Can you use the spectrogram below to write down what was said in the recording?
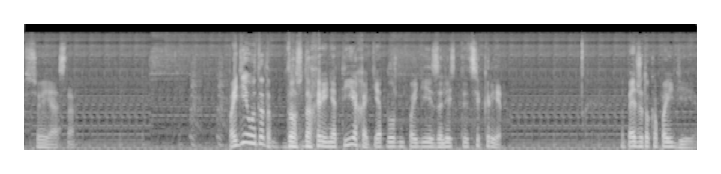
Все ясно. По идее, вот это должна хрень отъехать. Я должен, по идее, залезть в этот секрет. Опять же, только по идее.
